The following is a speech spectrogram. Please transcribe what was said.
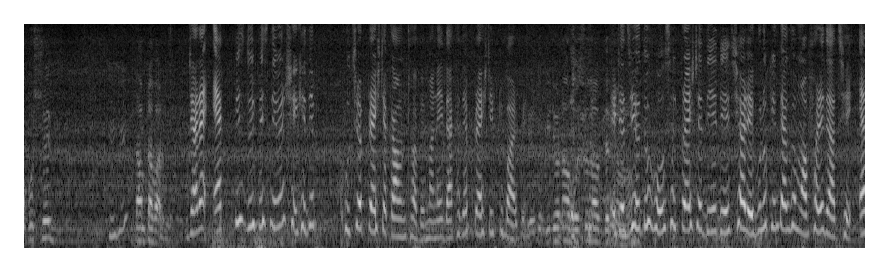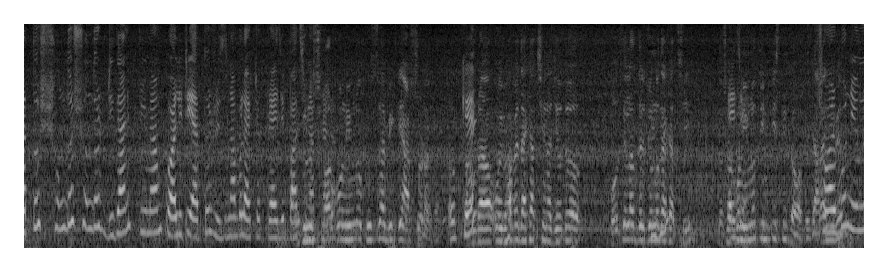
অবশ্যই দামটা বাড়বে। যারা এক পিস দুই পিস নেবেন সেক্ষেত্রে খুচরা প্রাইসটা কাউন্ট হবে মানে দেখা যায় প্রাইসটা একটু বাড়বে। এটা যেহেতু হোলসেল প্রাইসটা দিয়ে দিয়েছে আর এগুলো কিন্তু একদম অফারে যাচ্ছে। এত সুন্দর সুন্দর ডিজাইন প্রিমিয়াম কোয়ালিটি এত রিজনেবল একটা প্রাইসে পাচ্ছেন সর্বনিম্ন খুচরা বিক্রি 800 টাকা। ওকে আমরা ওইভাবে দেখাচ্ছি না যেহেতু হোলসেলারদের জন্য দেখাচ্ছি। তো সর্বনিম্ন তিন পিস নিতে হবে সর্বনিম্ন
